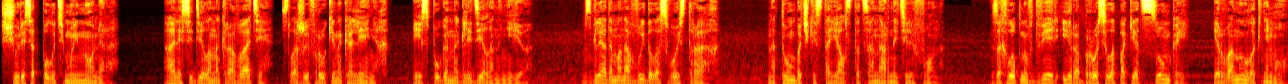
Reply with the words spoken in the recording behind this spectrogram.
щурясь от полутьмы номера. Аля сидела на кровати, сложив руки на коленях, и испуганно глядела на нее. Взглядом она выдала свой страх. На тумбочке стоял стационарный телефон. Захлопнув дверь, Ира бросила пакет с сумкой и рванула к нему.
